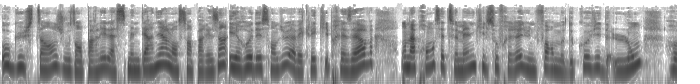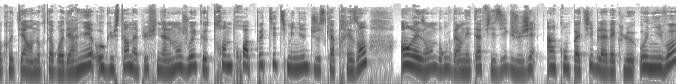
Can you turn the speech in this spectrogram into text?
Augustin. Je vous en parlais la semaine dernière, l'ancien parisien est redescendu avec l'équipe réserve. On apprend cette semaine qu'il souffrirait d'une forme de Covid long. Recruté en octobre dernier, Augustin n'a pu finalement jouer que 33 petites minutes jusqu'à présent, en raison donc d'un état physique jugé incompatible avec le haut niveau.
